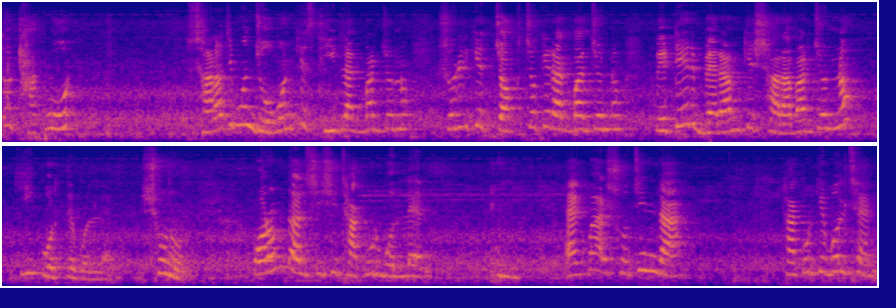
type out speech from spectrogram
তো ঠাকুর সারা জীবন যৌবনকে স্থির রাখবার জন্য, শরীরকে চকচকে রাখবার জন্য, পেটের ব্যায়ামকে সারাবার জন্য কি করতে বললেন? শুনুন পরমদাল শিশি ঠাকুর বললেন, একবার শচীনদা ঠাকুরকে বলছেন,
